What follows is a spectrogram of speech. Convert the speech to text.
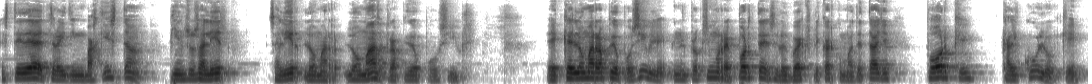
esta idea de trading bajista, pienso salir, salir lo, más, lo más rápido posible. Eh, ¿Qué es lo más rápido posible? En el próximo reporte se los voy a explicar con más detalle porque calculo que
